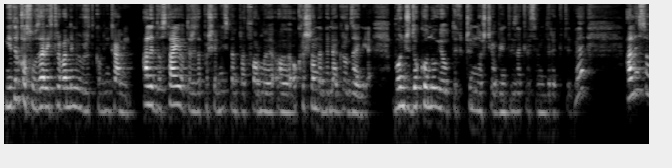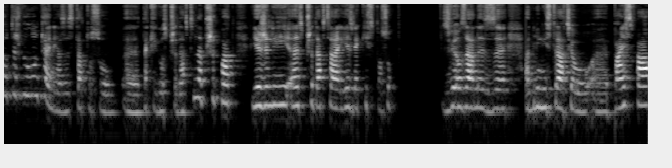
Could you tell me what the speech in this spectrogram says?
nie tylko są zarejestrowanymi użytkownikami, ale dostają też za pośrednictwem platformy e, określone wynagrodzenie, bądź dokonują tych czynności objętych zakresem dyrektywy, ale są też wyłączenia ze statusu e, takiego sprzedawcy. Na przykład, jeżeli sprzedawca jest w jakiś sposób związany z administracją e, państwa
